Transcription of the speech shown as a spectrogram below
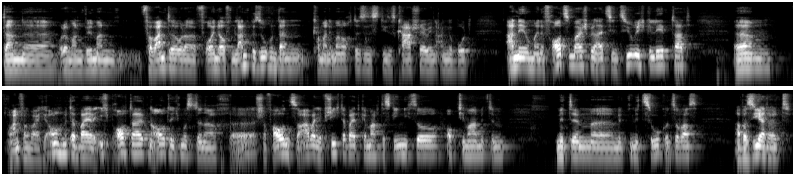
dann, äh, oder man will man Verwandte oder Freunde auf dem Land besuchen, dann kann man immer noch dieses, dieses Carsharing-Angebot annehmen. Meine Frau zum Beispiel, als sie in Zürich gelebt hat, ähm, am Anfang war ich auch noch mit dabei, aber ich brauchte halt ein Auto, ich musste nach äh, Schaffhausen zur Arbeit, ich habe Schichtarbeit gemacht, das ging nicht so optimal mit dem mit dem äh, mit mit Zug und sowas. Aber sie hat halt,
